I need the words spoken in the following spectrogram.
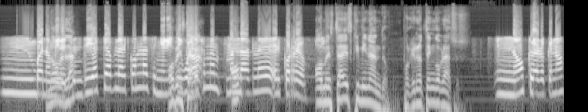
Mm, bueno, No, mire, ¿verdad? tendría que hablar con la señorita. Igual está- déjeme o- mandarle el correo. ¿O me está discriminando porque no tengo brazos? No, claro que no.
